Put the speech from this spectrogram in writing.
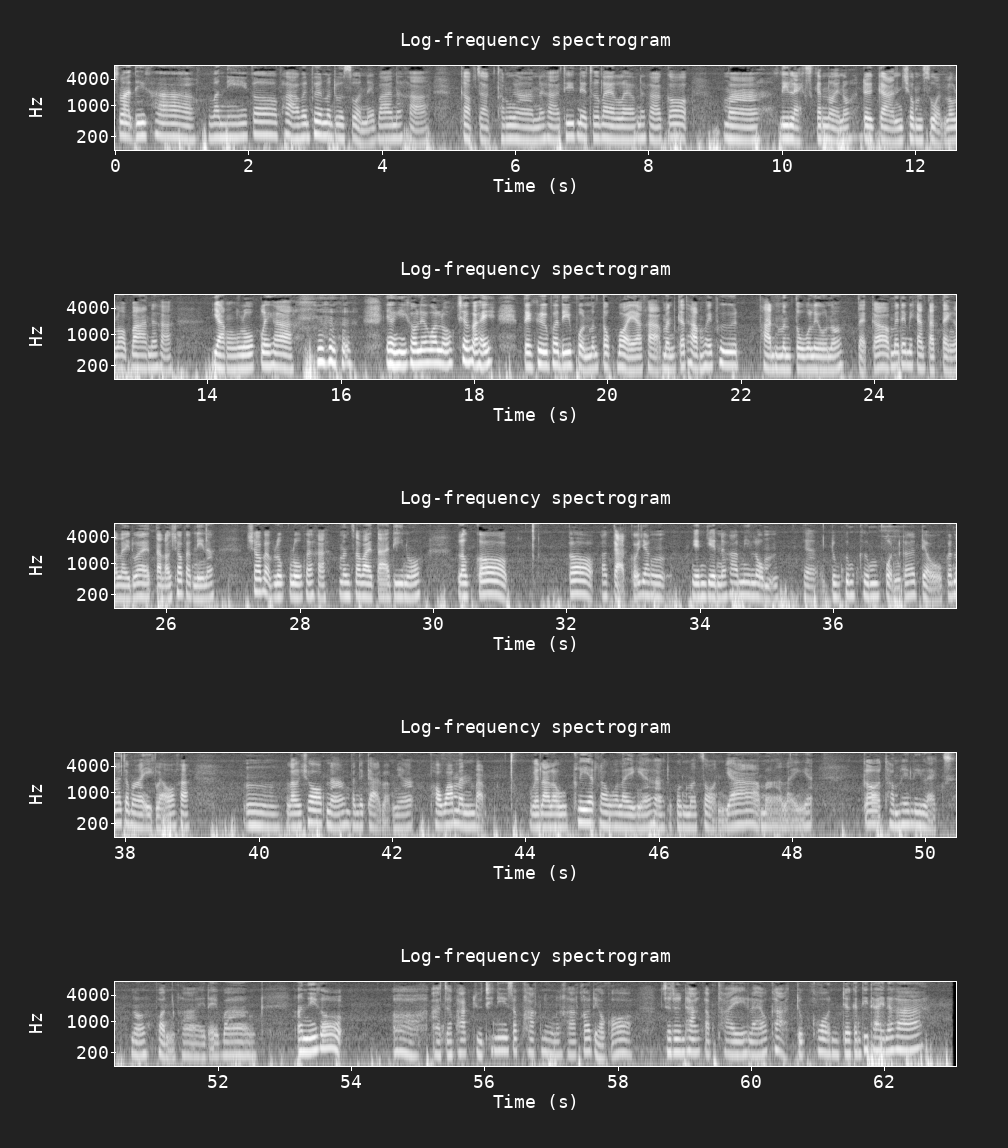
สวัสดีค่ะ วันนี้ก็พาเพื่อนๆมาดูสวนในบ้านนะคะ กลับจากทำงานนะคะที่เนเธอร์แลนด์แล้วนะคะ ก็มารีแลกซ์กันหน่อยเนาะโดยการชมสวนรอบๆบ้านนะคะ อย่างรกเลยค่ะ อย่างนี้เขาเรียกว่ารกใช่ไหม แต่คือพอดีฝนมันตกบ่อยอะค่ะ มันก็ทำให้พืชพันธุ์มันโตเร็วเนาะแต่ก็ไม่ได้มีการตัดแต่งอะไรด้วย แต่เราชอบแบบนี้นะ ชอบแบบรกๆอะค่ะ มันสบายตาดีเนาะ แล้วก็ก็อากาศก็ยังเย็นๆนะคะ มีลมเนี่ยดูคึมๆฝนก็เดี๋ยวก็น่าจะมาอีกแล้วอะค่ะ อืม เราชอบนะ บรรยากาศแบบเนี้ย เพราะว่ามันแบบเวลาเราเครียดเราอะไรเงี้ยค่ะ ทุกคนมาสอนย่ามาอะไรเงี้ย ก็ทำให้รีแลกซ์เนาะผ่อนคลายได้บ้าง อันนี้ก็ อออาจจะพักอยู่ที่นี่สักพักหนึ่งนะคะ ก็เดี๋ยวก็จะเดินทางกลับไทยแล้วค่ะ ทุกคนเจอกันที่ไทยนะคะ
